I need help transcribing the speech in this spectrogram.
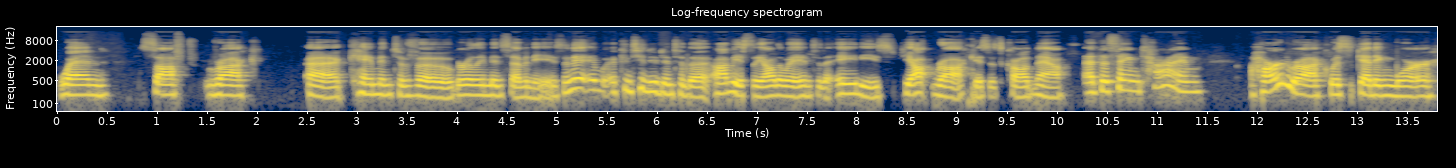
when soft rock uh, came into vogue, early mid '70s, and it, it, continued into the obviously all the way into the '80s. Yacht rock, as it's called now. At the same time, hard rock was getting more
